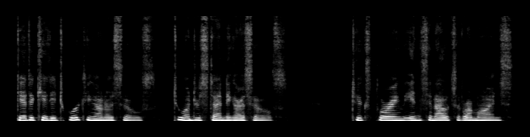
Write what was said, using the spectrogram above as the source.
dedicated to working on ourselves, to understanding ourselves, to exploring the ins and outs of our minds,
